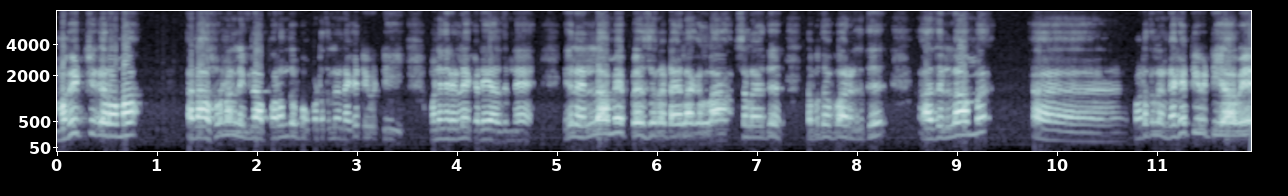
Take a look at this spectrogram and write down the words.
மகிழ்ச்சிகரமா நான் சொன்னேன் இல்லைங்களா பிறந்த போ படத்துல நெகட்டிவிட்டி மனிதர்களே கிடையாதுன்னு. இதுல எல்லாமே பேசுற டைலாக் எல்லாம் சில இது தப்பு தப்பா இருக்குது. அது இல்லாம படத்துல நெகட்டிவிட்டியாவே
